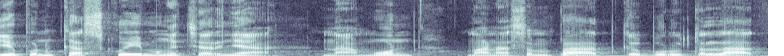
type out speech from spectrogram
Dia pun gaskui mengejarnya, namun mana sempat keburu telat.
